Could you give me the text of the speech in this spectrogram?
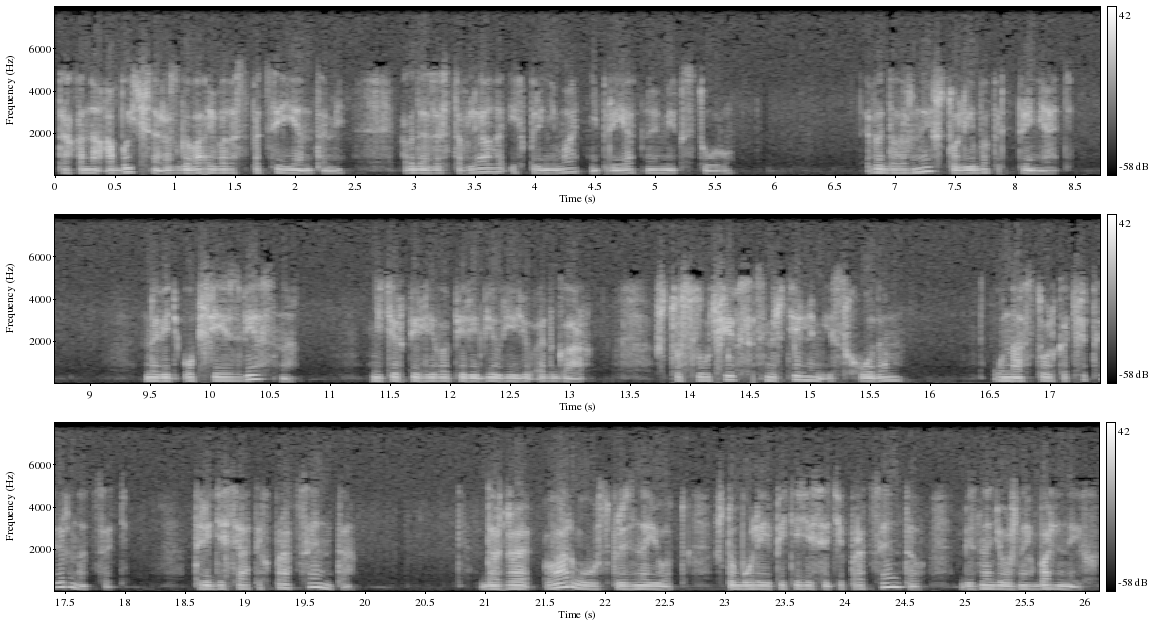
Так она обычно разговаривала с пациентами, когда заставляла их принимать неприятную микстуру. «Вы должны что-либо предпринять». «Но ведь общеизвестно», — нетерпеливо перебил ее Эдгар, «что случаев со смертельным исходом — у нас только 14, процента. Даже Варгус признает, что более 50% безнадежных больных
